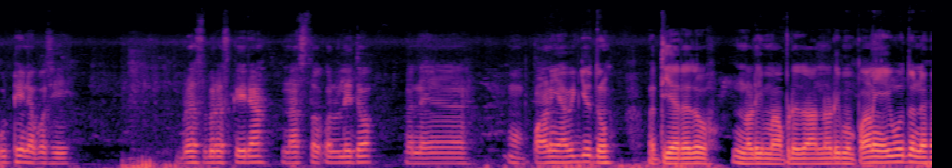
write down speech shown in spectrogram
ઉઠીને પછી બ્રશ બ્રશ કર્યા, નાસ્તો કરી લીધો અને પાણી આવી ગયું હતું. અત્યારે તો નળીમાં આપણે તો આ નળીમાં પાણી આવ્યું હતું ને,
